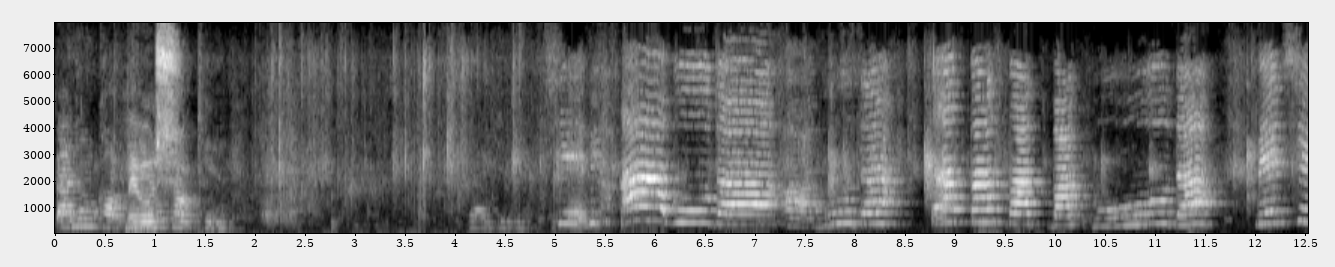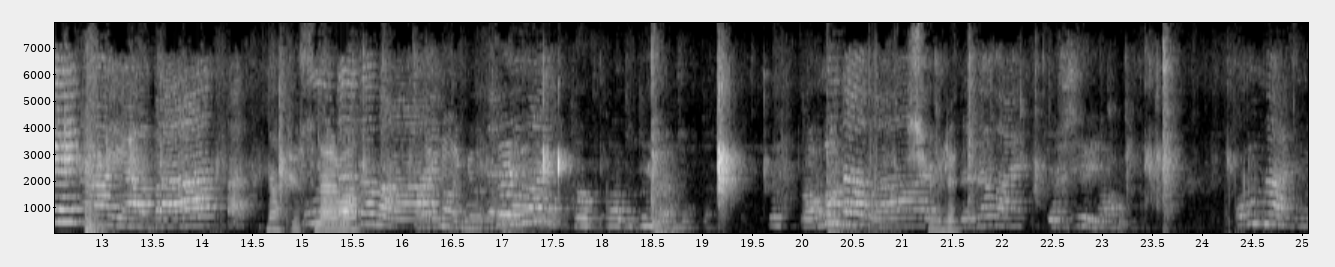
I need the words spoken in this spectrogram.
Ben de mi kalktım? Mevoş. Şimdi aa burada, aa burada. Bak bak bak bak burada. Metin hala bak bak. Ne yapıyorsun Erva? Burada var. Burada var. Şöyle. Da var. O şey ya. Onun ağzına.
